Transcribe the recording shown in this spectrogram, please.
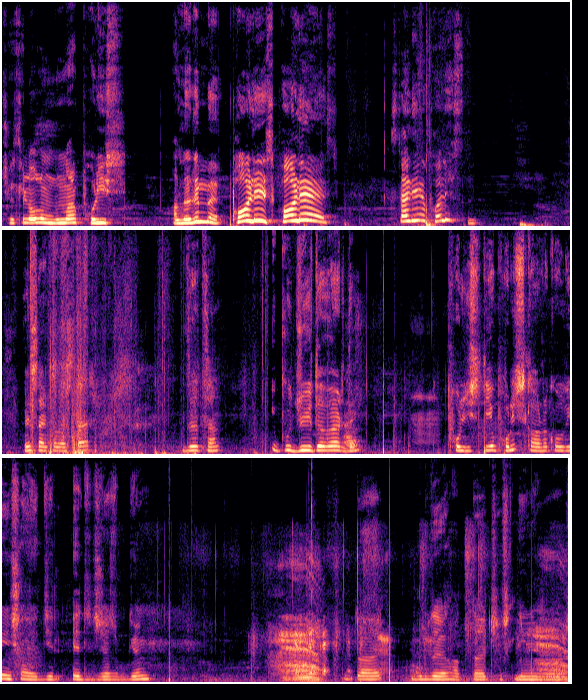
Çekil oğlum bunlar polis. Anladın mı? Polis polis. Sen polissin? Neyse arkadaşlar. Zaten ipucuyu da verdim. Polis diye polis karakolu inşa edeceğiz bugün. Burada, burada hatta çiftliğimiz var.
